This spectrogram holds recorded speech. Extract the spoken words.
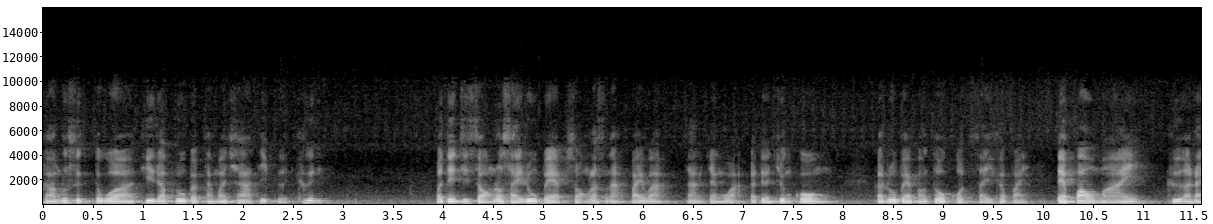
ความรู้สึกตัวที่รับรู้แบบธรรมชาติที่เกิดขึ้น ประเด็นที่สองเราใส่รูปแบบสองลักษณะไปว่าสร้างจังหวะกับเดินจงกรมกับรูปแบบของตัวกดใส่เข้าไป แต่เป้าหมายคืออะไร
